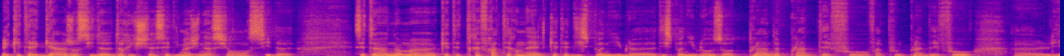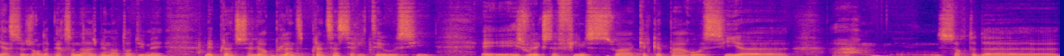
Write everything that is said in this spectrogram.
mais qui était gage aussi de, richesse et d'imagination aussi. C'était un homme euh, qui était très fraternel, qui était disponible, disponible aux autres, plein de plein de défauts, enfin plein de défauts euh, liés à ce genre de personnage, bien entendu, mais mais plein de chaleur, plein de, plein de sincérité aussi. Et, je voulais que ce film soit quelque part aussi euh, ah, une sorte de,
